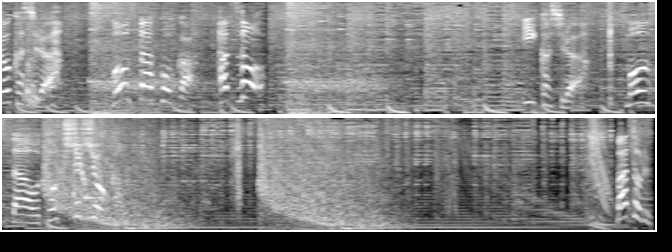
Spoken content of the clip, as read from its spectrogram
どうかしら。モンスター効果発動。いいかしら。モンスターを特殊召喚。バトル。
